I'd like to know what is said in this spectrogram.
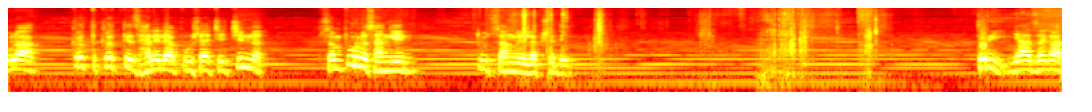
तुला कृतकृत्य झालेल्या पुरुषाचे चिन्ह संपूर्ण सांगेन. तू चांगले लक्ष दे. तरी या जगात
